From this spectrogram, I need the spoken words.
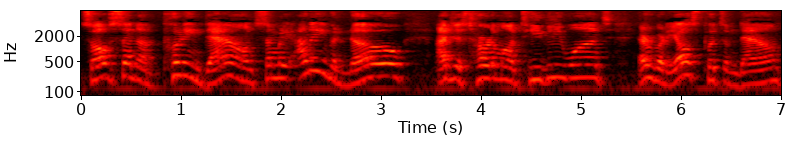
So all of a sudden I'm putting down somebody I don't even know. I just heard him on TV once. Everybody else puts them down.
